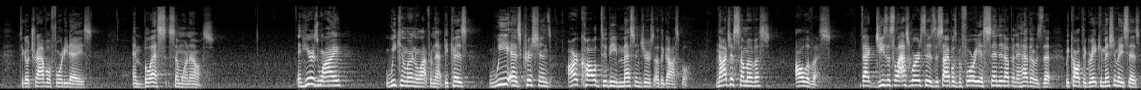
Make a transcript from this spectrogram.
to go travel 40 days and bless someone else. And here's why we can learn a lot from that because we as Christians are called to be messengers of the gospel. Not just some of us, all of us. In fact, Jesus' last words to his disciples before he ascended up into heaven was the, we call it the Great Commission, but he says,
